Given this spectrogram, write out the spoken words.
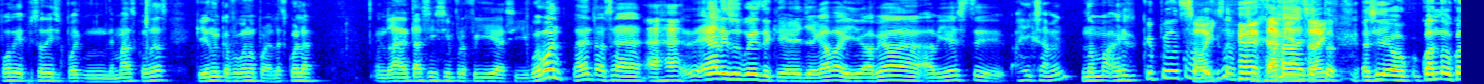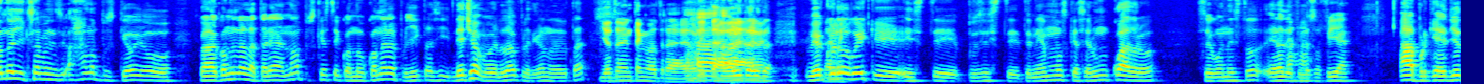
pod- episodios y demás cosas que yo nunca fui bueno para la escuela. En La neta, sí, siempre fui así, huevón, la neta, o sea, Ajá. era de esos güeyes de que llegaba y había, había este, ¿hay examen? No mames, ¿qué pedo? ¿Cómo Soy. examen? También Ajá, soy. exacto. Así, o, ¿cuándo, ¿cuándo hay examen? Ah, no, pues que hoy, o, ¿cuándo era la tarea? No, pues que este, ¿cuándo, ¿cuándo era el proyecto? Así, de hecho, me lo voy a platicar una anécdota. Yo también tengo otra. Ajá, Ahorita. ahorita, ahorita. Me acuerdo, Dale. güey, que este, pues este, teníamos que hacer un cuadro, según esto, era de filosofía. Ah, porque yo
